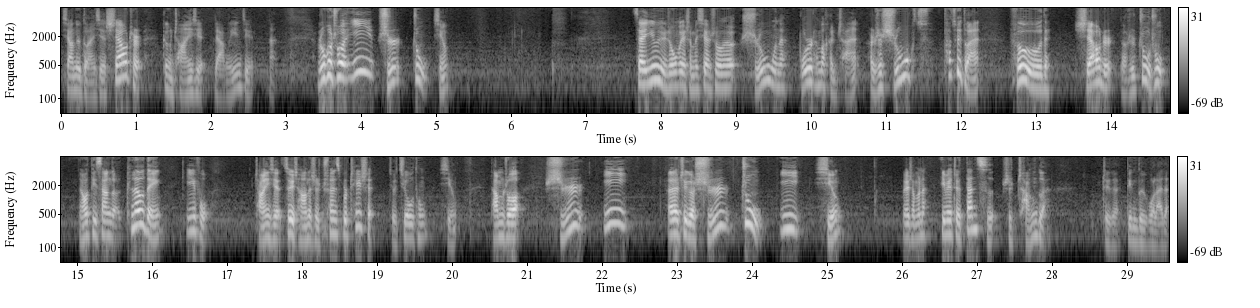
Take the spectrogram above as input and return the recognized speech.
相对短一些，shelter 更长一些？两个音节啊。如果说衣食住行，在英语中为什么先说食物呢？不是他们很馋，而是食物它最短，food shelter 表示住处。然后第三个 clothing 衣服长一些，最长的是 transportation 就交通行。他们说食衣，呃，这个食住衣行，为什么呢？因为这单词是长短这个定对过来的。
